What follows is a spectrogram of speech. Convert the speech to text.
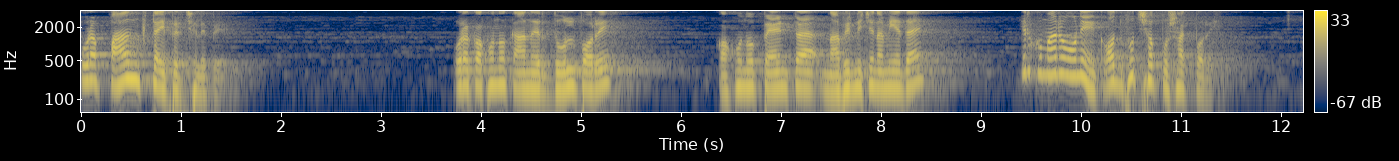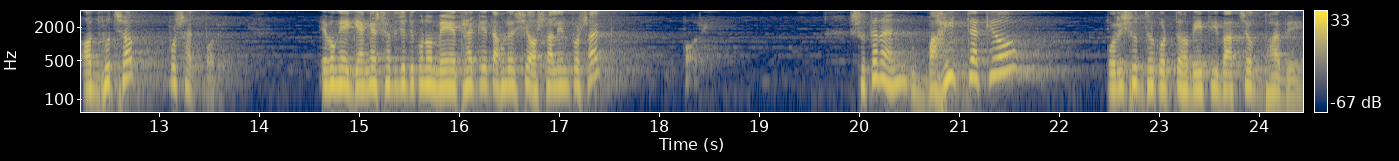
ওরা পাঙ্ক টাইপের ছেলে পেয়ে। ওরা কখনো কানের দোল পরে, কখনো প্যান্টটা নাভির নিচে নামিয়ে দেয় এরকম আরও অনেক অদ্ভুত সব পোশাক পরে। অদ্ভুত সব পোশাক পরে। এবং এই গ্যাংয়ের সাথে যদি কোনো মেয়ে থাকে, তাহলে সে অশালীন পোশাক পরে। সুতরাং বাহিরটাকেও পরিশুদ্ধ করতে হবে, ইতিবাচকভাবে,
